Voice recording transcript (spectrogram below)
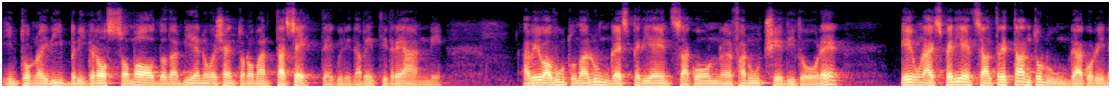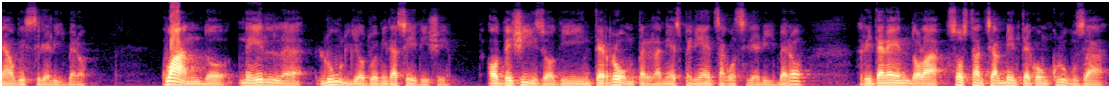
intorno ai libri, grosso modo, dal 1997, quindi da 23 anni avevo avuto una lunga esperienza con Fanucci Editore e una esperienza altrettanto lunga con Rinaldi Stile Libero. Quando nel luglio 2016 ho deciso di interrompere la mia esperienza con Stile Libero, ritenendola sostanzialmente conclusa,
